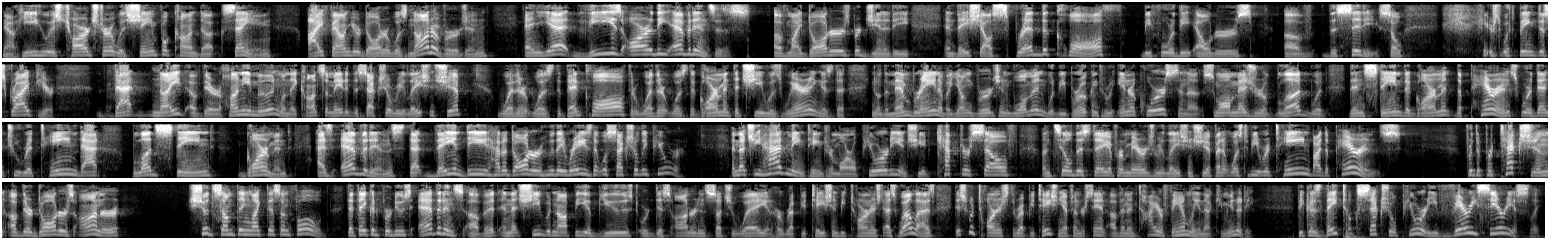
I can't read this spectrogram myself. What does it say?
Now he who has charged her with shameful conduct, saying, I found your daughter was not a virgin, and yet these are the evidences of my daughter's virginity, and they shall spread the cloth before the elders of the city. So here's what's being described here. That night of their honeymoon, when they consummated the sexual relationship, whether it was the bedcloth or whether it was the garment that she was wearing, as the you know the membrane of a young virgin woman would be broken through intercourse, and a small measure of blood would then stain the garment. The parents were then to retain that blood-stained garment as evidence that they indeed had a daughter who they raised that was sexually pure and that she had maintained her moral purity and she had kept herself until this day of her marriage relationship, and it was to be retained by the parents for the protection of their daughter's honor should something like this unfold, that they could produce evidence of it and that she would not be abused or dishonored in such a way and her reputation be tarnished, as well as this would tarnish the reputation, you have to understand, of an entire family in that community. Because they took sexual purity very seriously.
